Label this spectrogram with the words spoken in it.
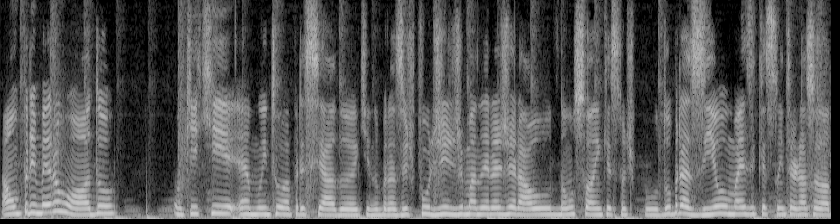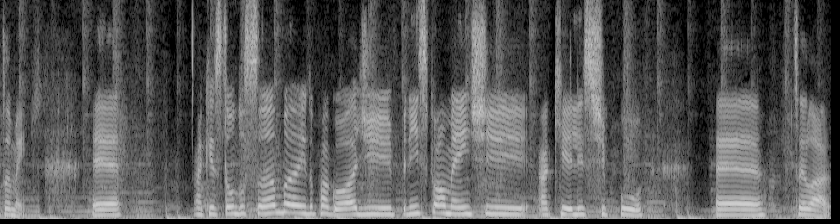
A um primeiro modo, o que, que é muito apreciado aqui no Brasil, tipo, de, de maneira geral, não só em questão, tipo, do Brasil, mas em questão internacional também. É a questão do samba e do pagode, principalmente aqueles, tipo, é, sei lá,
